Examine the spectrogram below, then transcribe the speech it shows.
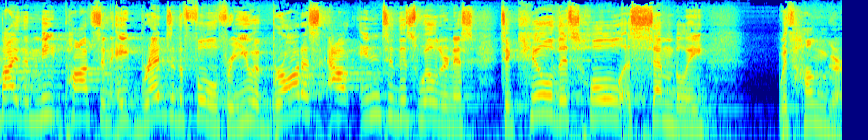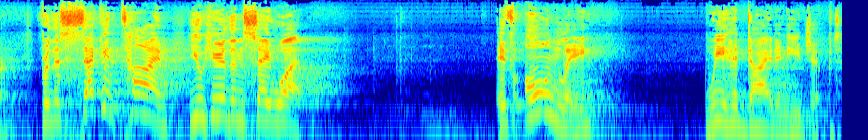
by the meat pots and ate bread to the full, for you have brought us out into this wilderness to kill this whole assembly with hunger. For the second time, you hear them say, What? If only we had died in Egypt.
